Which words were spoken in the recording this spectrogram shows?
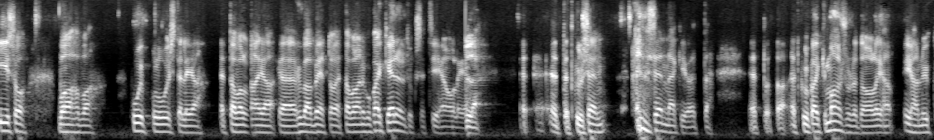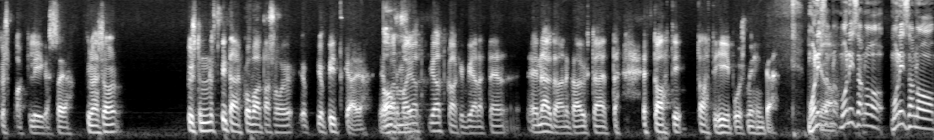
iso, vahva, huippuluistelija että tavallaan, ja, ja hyvä veto, että tavallaan niin kuin kaikki edellytykset siihen oli. Kyllä. Että et, et kyllä sen, sen näki jo, että et, tota, et kyllä kaikki mahdollisuudet on ollut ihan, ihan ykköspakki liigassa ja kyllähän se on pystynyt nyt pitämään kovaa tasoa jo, jo pitkään ja, ja On varmaan jat, jatkaakin vielä, että ei, ei näytä ainakaan yhtään, että, että tahti, tahti hiipuisi mihinkään. Moni, Joo. sano, moni, sanoo, moni sanoo,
